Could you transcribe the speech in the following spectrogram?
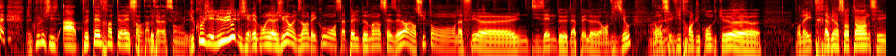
du coup, je me suis dit ah, peut-être intéressant. C'est Donc, intéressant, oui. Du coup, j'ai lu, j'ai répondu à Jules en lui disant bah, écoute, on s'appelle demain à 16h. Et ensuite, on, a fait euh, une dizaine d'appels en visio. Et on s'est vite rendu compte que. On allait très bien s'entendre, c'est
